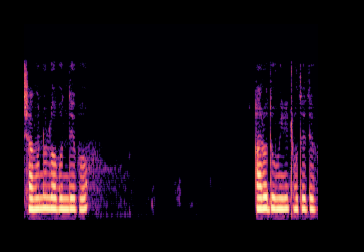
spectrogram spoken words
সামান্য লবণ দেব। আরও দু মিনিট হতে দেব।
